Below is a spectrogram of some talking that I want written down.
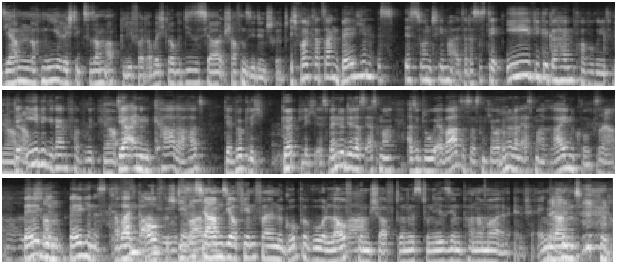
sie haben noch nie richtig zusammen abgeliefert. Aber ich glaube, dieses Jahr schaffen sie den Schritt. Ich wollte gerade sagen, Belgien ist, ist so ein Thema, Alter. Das ist der ewige Geheimfavorit. Ja. der Ja. ewige Geheimfavorit, Ja. der einen Kader hat, der wirklich göttlich ist. Wenn du dir das erstmal, also du erwartest das nicht, aber wenn du dann erstmal reinguckst, Ja, also Belgien, schon- Belgien ist Aber krank Wahnsinn. aufgestellt. Dieses Wahnsinn. Jahr haben sie auf jeden Fall eine Gruppe, wo Laufkundschaft drin ist. Tunesien, Panama, äh, England.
